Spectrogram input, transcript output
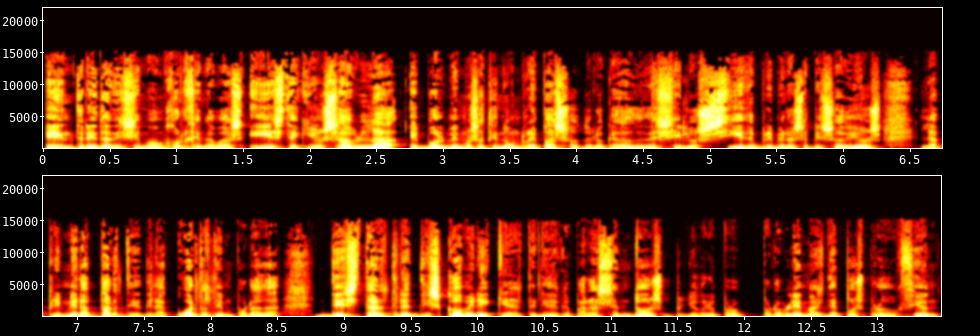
entre Dani Simón, Jorge Navas y este que os habla. Eh, volvemos haciendo un repaso de lo que ha dado de sí los siete primeros episodios, la primera parte de la cuarta temporada de Star Trek Discovery, que ha tenido que pararse en dos, yo creo, problemas de postproducción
